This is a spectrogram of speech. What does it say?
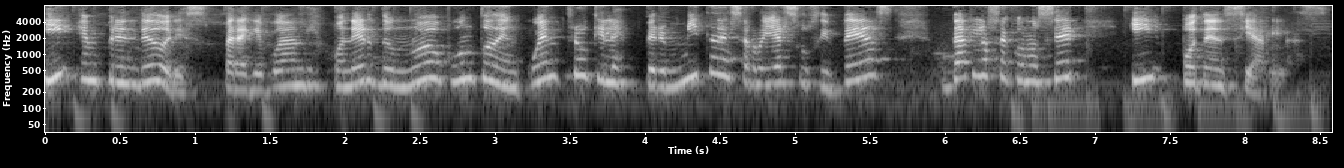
y emprendedores, para que puedan disponer de un nuevo punto de encuentro que les permita desarrollar sus ideas, darlas a conocer y potenciarlas.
